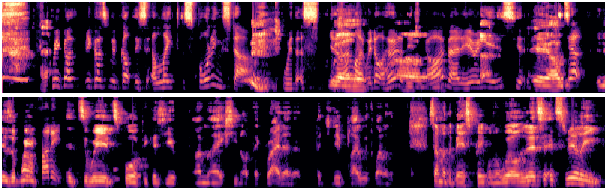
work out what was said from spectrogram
because because we've got this elite sporting star with us. You well, know, like we're not heard of this guy, um, but here he is. Yeah, yeah it is a oh, weird. Oh, funny. It's a weird sport because you. I'm actually not that great at it, but you do play with one of the some of the best people in the world, and it's it's really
